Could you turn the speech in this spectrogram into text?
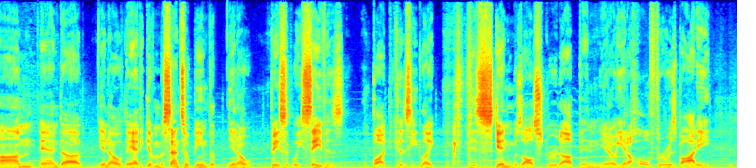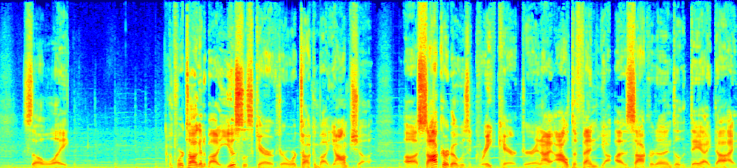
um, and uh, you know, they had to give him a senzu bean to, you know, basically save his butt because he like his skin was all screwed up and you know he had a hole through his body. So like, if we're talking about a useless character, we're talking about Yamcha. Uh, Sakurada was a great character, and I, will defend uh, Sakurada until the day I die.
